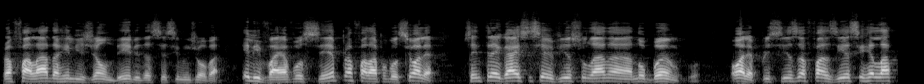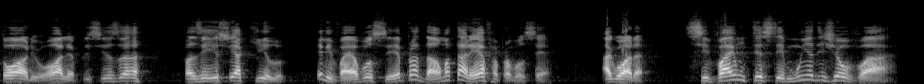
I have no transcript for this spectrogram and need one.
para falar da religião dele, da testemunha de Jeová. Ele vai a você para falar para você, olha, precisa entregar esse serviço lá na, no banco. Olha, precisa fazer esse relatório. Olha, precisa fazer isso e aquilo. Ele vai a você para dar uma tarefa para você. Agora, se vai um testemunha de Jeová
